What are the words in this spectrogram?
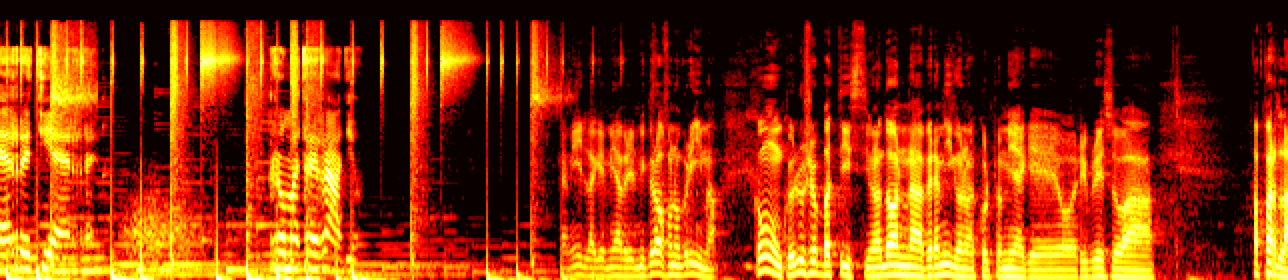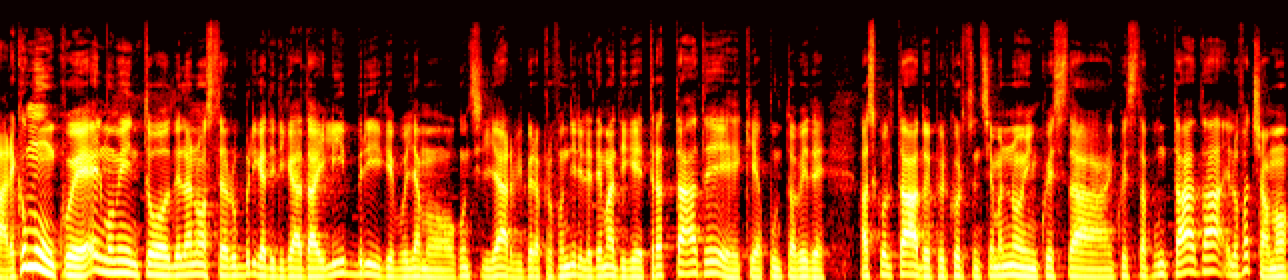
RTR Roma 3 Radio Camilla che mi apre il microfono prima. Comunque, Lucio Battisti, una donna per amico, non è colpa mia che ho ripreso a, a parlare. Comunque è il momento della nostra rubrica dedicata ai libri che vogliamo consigliarvi per approfondire le tematiche trattate e che appunto avete ascoltato e percorso insieme a noi in questa, in questa puntata e lo facciamo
